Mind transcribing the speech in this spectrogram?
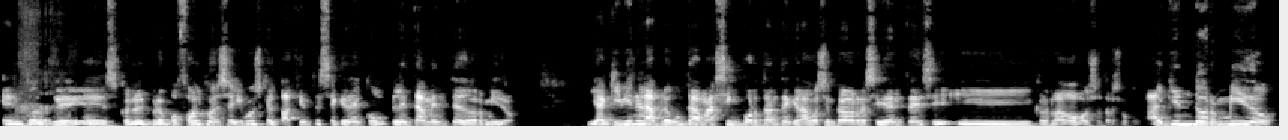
Entonces, con el propofol conseguimos que el paciente se quede completamente dormido. Y aquí viene la pregunta más importante que le hago siempre a los residentes y, que os la hago a vosotros. ¿Alguien dormido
